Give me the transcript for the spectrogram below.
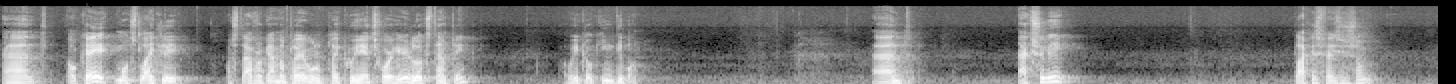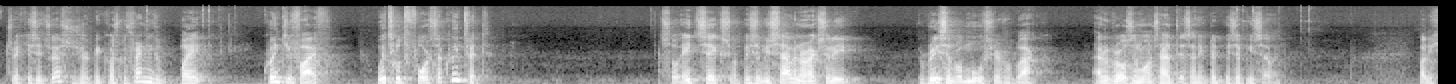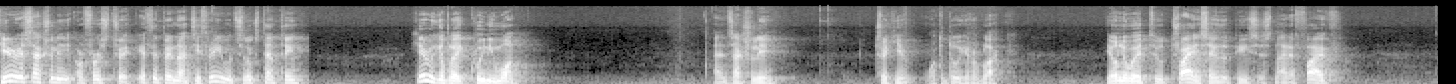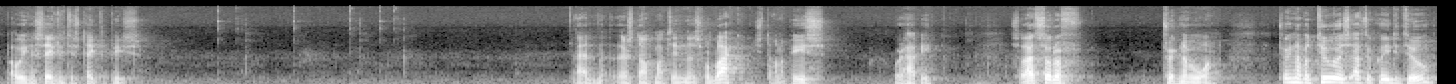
And okay, most likely a Stafford Gambit player will play queen h4 here. It looks tempting. But we go king d1. And actually, black is facing some tricky situation here because we're threatening to play queen g5, which would force a queen trade. So h6 or bishop e7 are actually reasonable moves here for black. Eric Rosen once had this and he played bishop e7. But here is actually our first trick. If they play knight g3, which looks tempting, here we can play queen e1. And it's actually tricky what to do here for black. The only way to try and save the piece is knight f5, but we can safely just take the piece. And there's not much in this for black, just down a piece, we're happy. So that's sort of trick number one. Trick number two is after queen d2,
